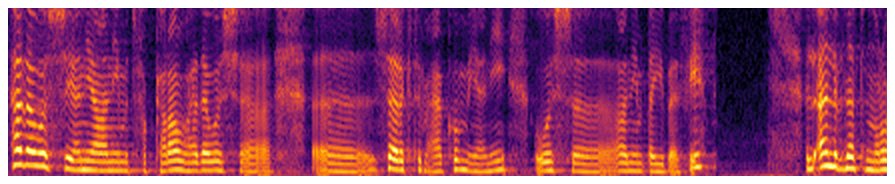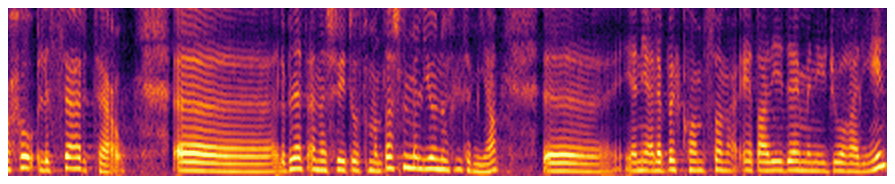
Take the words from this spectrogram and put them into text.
هذا واش يعني راني متفكرة وهذا واش آه، آه، شاركت معكم يعني واش آه، راني مطيبة فيه. الآن البنات نروحوا للسعر تاعو. آه البنات أنا شريته 18 مليون و300 آه يعني على بالكم صنع إيطالي دائما يجوا غاليين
